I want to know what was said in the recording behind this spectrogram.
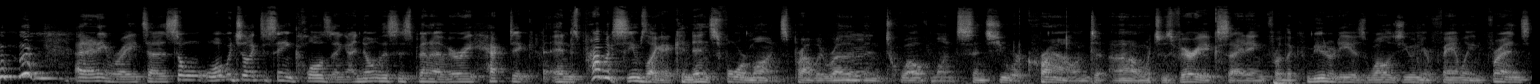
At, any rate, uh, so what would you like to say in closing? I know this has been a very hectic, and it probably seems like a condensed four months, probably rather than 12 months since you were crowned, um, which was very exciting for the community as well as you and your family and friends.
